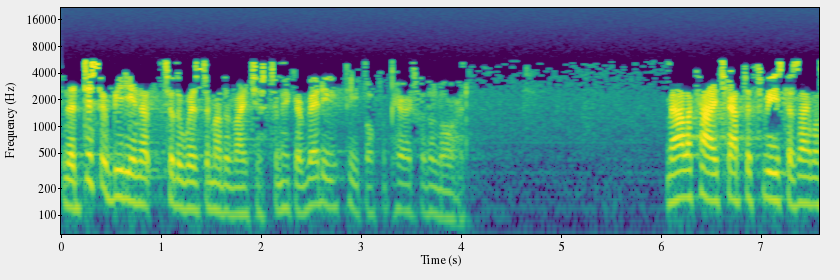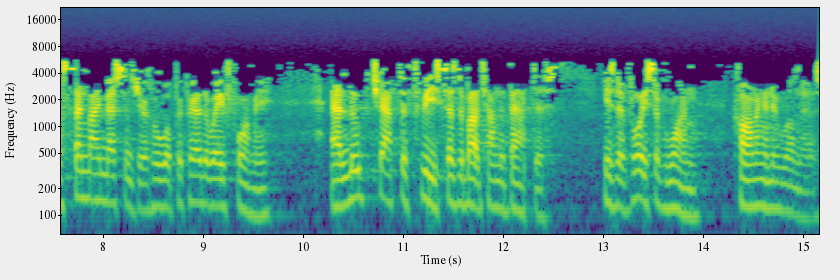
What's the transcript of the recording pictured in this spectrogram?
and the disobedient to the wisdom of the righteous to make a ready people prepared for the Lord. Malachi chapter 3 says, I will send my messenger who will prepare the way for me. And Luke chapter 3 says about John the Baptist, he's a voice of one calling in the wilderness,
